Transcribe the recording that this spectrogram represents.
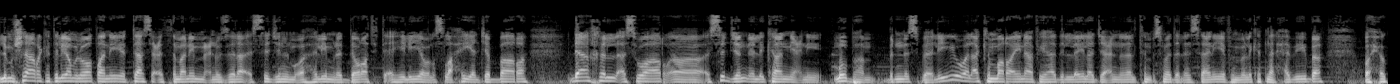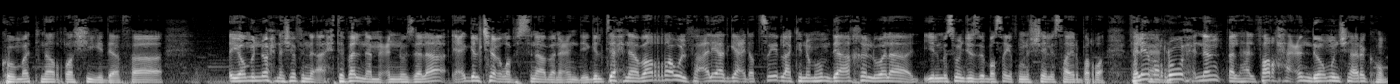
لمشاركة اليوم الوطني التاسع والثمانين مع نزلاء السجن المؤهلين من الدورات التأهيلية والإصلاحية الجبارة داخل أسوار آه، السجن اللي كان يعني مبهم بالنسبة لي. ولكن ما رأيناه في هذه الليلة جعلنا نلتمس مدى الإنسانية في مملكتنا الحبيبة وحكومتنا الرشيدة. ف يوم انه إحنا شفنا احتفلنا مع النزلاء يعني قلت شغلة في السناب أنا عندي قلت إحنا برا والفعاليات قاعدة تصير لكنهم هم داخل ولا يلمسون جزء بسيط من الشيء اللي صاير برا. فليه ما نروح ننقل هالفرحة عندهم ونشاركهم.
